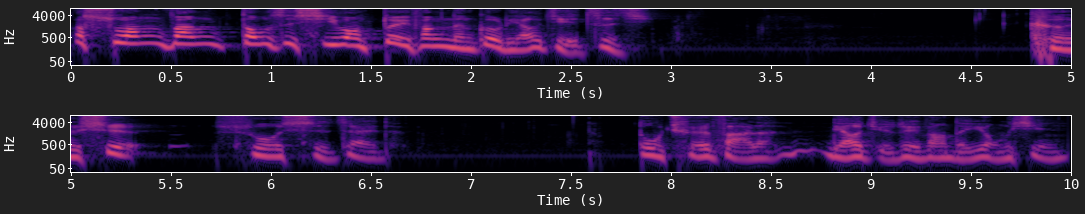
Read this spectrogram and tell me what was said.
那双方都是希望对方能够了解自己，可是说实在的，都缺乏了了解对方的用心。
